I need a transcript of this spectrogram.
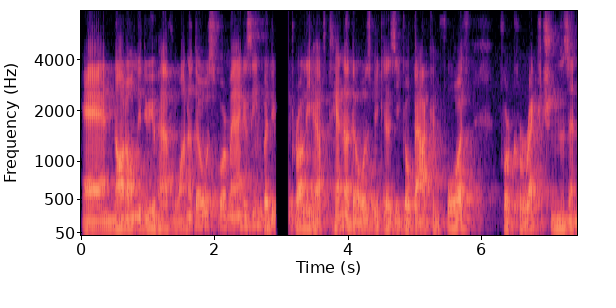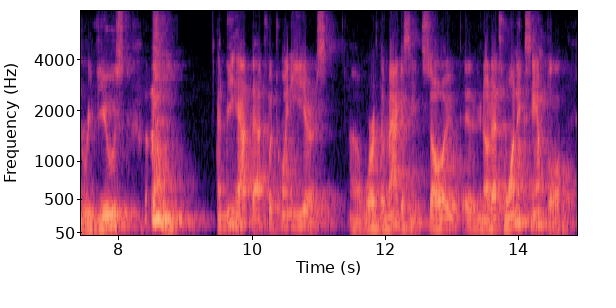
And not only do you have one of those for a magazine, but you probably have 10 of those because you go back and forth for corrections and reviews. and we had that for 20 years uh, worth of magazines. So, uh, you know, that's one example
